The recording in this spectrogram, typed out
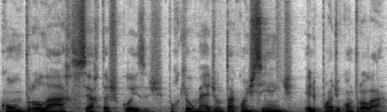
controlar certas coisas, porque o médium está consciente, ele pode controlar.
